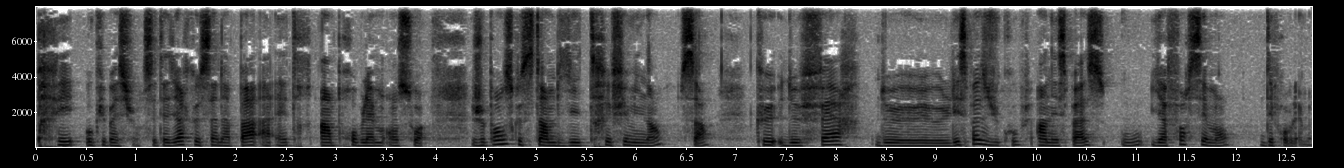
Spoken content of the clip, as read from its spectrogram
préoccupation. C'est-à-dire que ça n'a pas à être un problème en soi. Je pense que c'est un biais très féminin, ça, que de faire de l'espace du couple un espace où il y a forcément des problèmes.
